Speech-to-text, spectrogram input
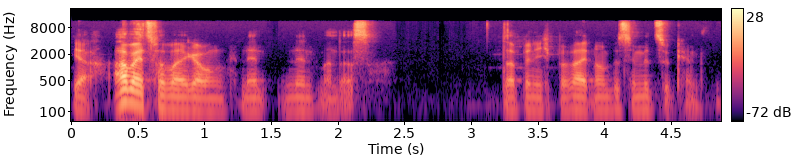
ja, Arbeitsverweigerung nennt, nennt man das. Da bin ich bereit, noch ein bisschen mitzukämpfen.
